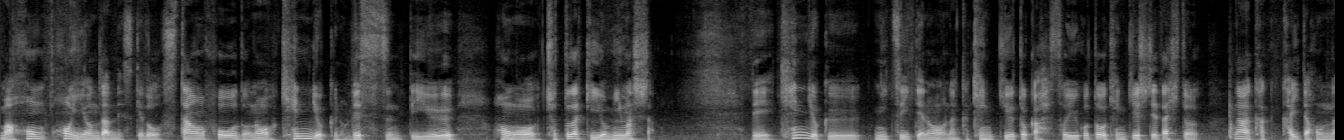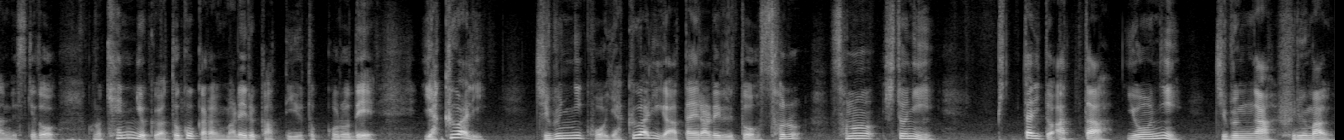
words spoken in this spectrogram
まあ本本読んだんですけどスタンフォードの権力のレッスンっていう本をちょっとだけ読みました。で権力についてのなんか研究とかそういうことを研究してた人が書いた本なんですけどこの権力はどこから生まれるかっていうところで役割自分にこう役割が与えられるとそのその人にぴったりと合ったように自分が振る舞う。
